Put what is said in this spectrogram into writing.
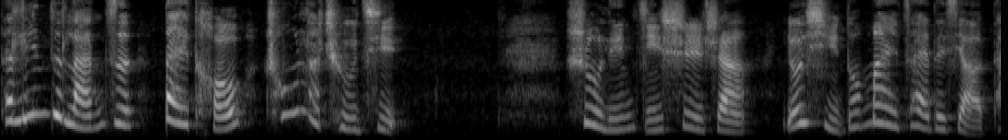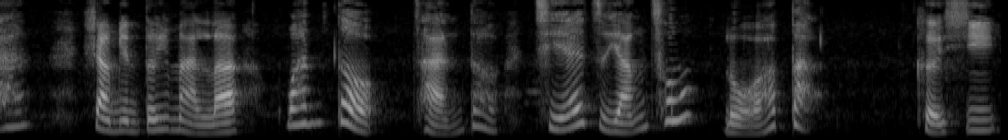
他拎着篮子，带头冲了出去。树林集市上。有许多卖菜的小摊，上面堆满了豌豆、蚕豆、茄子、洋葱、萝卜，可惜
